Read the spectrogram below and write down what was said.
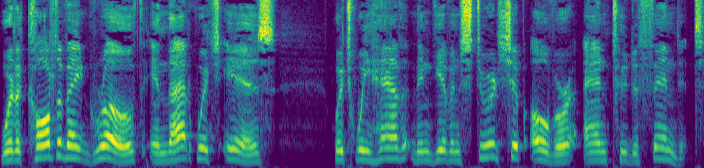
We're to cultivate growth in that which is, which we have been given stewardship over, and to defend it.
